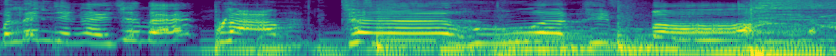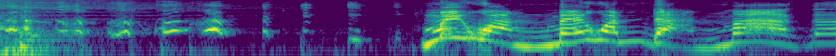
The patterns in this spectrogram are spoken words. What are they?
มันเล่นยังไงใช่ไหมปรับเธอหัวที่หมอ ไม่หวั่นแม้วันด่านมากนะ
